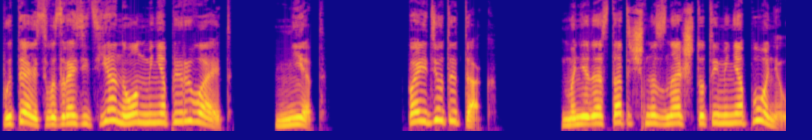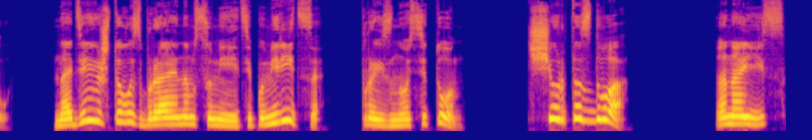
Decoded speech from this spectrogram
пытаюсь возразить я, но он меня прерывает. Нет. Пойдет и так. Мне достаточно знать, что ты меня понял. Надеюсь, что вы с Брайаном сумеете помириться, произносит он. Чёрта с два. Анаис,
